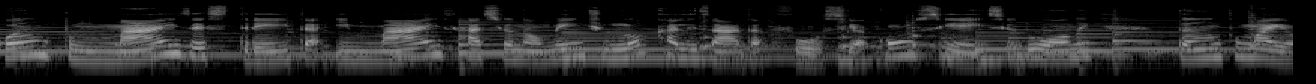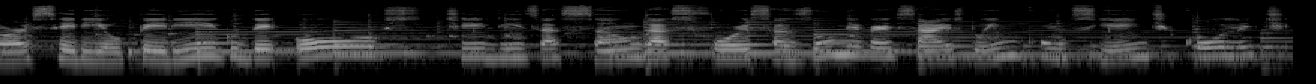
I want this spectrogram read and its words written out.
quanto mais estreita e mais racionalmente localizada fosse a consciência do homem, tanto maior seria o perigo de hostilização das forças universais do inconsciente coletivo,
